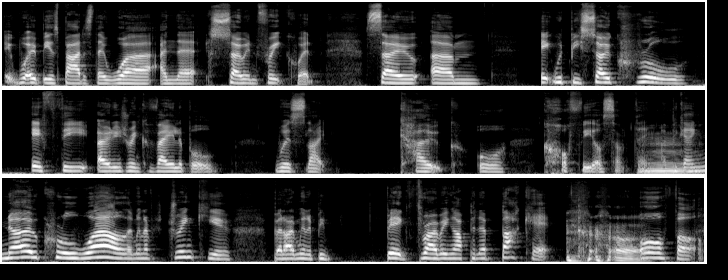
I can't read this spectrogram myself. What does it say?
it won't be as bad as they were and they're so infrequent. So um it would be so cruel if the only drink available was like coke or coffee or something. I'd be mm. going no cruel world i'm gonna have to drink you but i'm gonna be big throwing up in a bucket. Oh. Awful.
